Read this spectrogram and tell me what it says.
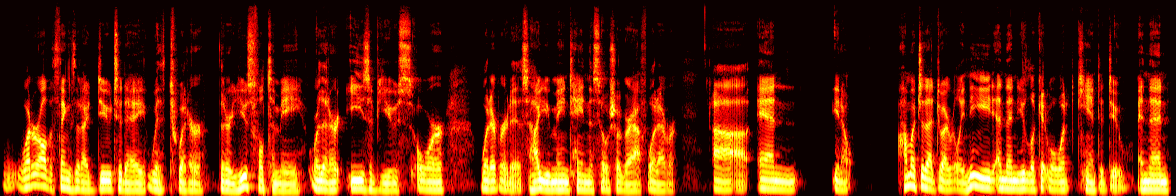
what are all the things that I do today with Twitter that are useful to me or that are ease of use or whatever it is, how you maintain the social graph, whatever. Uh, and, you know, how much of that do I really need? And then you look at, well, what can't it do? And then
